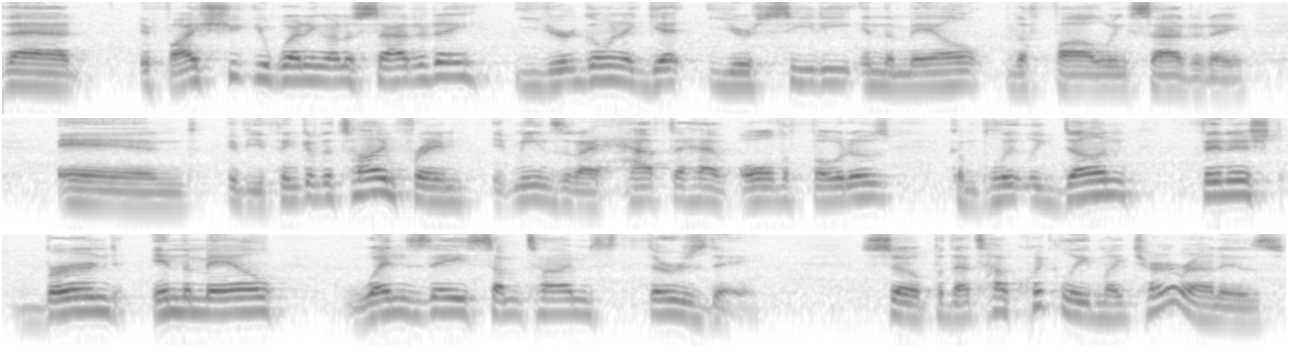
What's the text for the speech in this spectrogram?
that if I shoot your wedding on a Saturday, you're going to get your CD in the mail the following Saturday. And if you think of the time frame, it means that I have to have all the photos completely done, finished, burned in the mail Wednesday, sometimes Thursday. So, but that's how quickly my turnaround is,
